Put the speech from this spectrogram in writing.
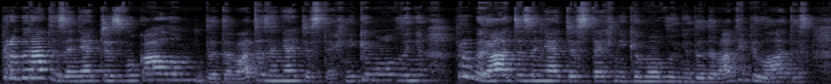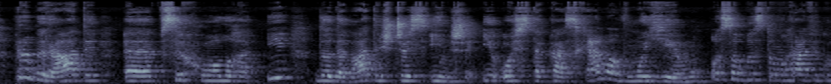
пробирати заняття з вокалом, додавати заняття з техніки мовлення, пробирати заняття з техніки мовлення, додавати пілатес, прибирати е, психолога і додавати щось інше. І ось така схема в моєму особистому графіку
